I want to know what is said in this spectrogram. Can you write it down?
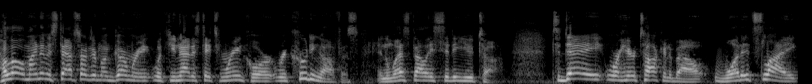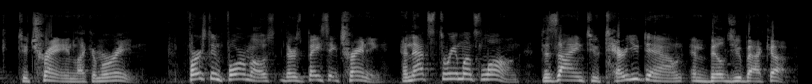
Hello, my name is Staff Sergeant Montgomery with the United States Marine Corps Recruiting Office in West Valley City, Utah. Today, we're here talking about what it's like to train like a Marine. First and foremost, there's basic training, and that's three months long, designed to tear you down and build you back up.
